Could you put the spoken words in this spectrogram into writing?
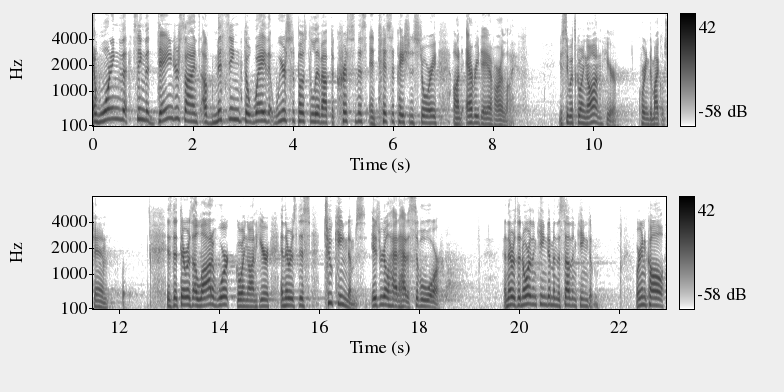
and warning the, seeing the danger signs of missing the way that we're supposed to live out the Christmas anticipation story on every day of our life. You see what's going on here, according to Michael Chan, is that there was a lot of work going on here, and there was this two kingdoms. Israel had had a civil war, and there was the northern kingdom and the southern kingdom. We're going to call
